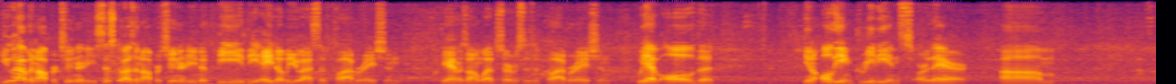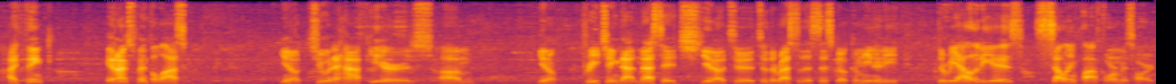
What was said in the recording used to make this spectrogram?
you have an opportunity, Cisco has an opportunity to be the AWS of collaboration, the Amazon Web Services of collaboration. We have all the, you know, all the ingredients are there. Um, I think and I've spent the last, you know, two and a half years, um, you know, preaching that message, you know, to, to the rest of the Cisco community. The reality is, selling platform is hard.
